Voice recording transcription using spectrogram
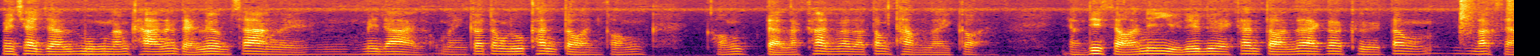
ไม่ใช่จะมุงหลังคาตั้งแต่เริ่มสร้างเลยไม่ได้หรอกมันก็ต้องรู้ขั้นตอนของของแต่ละขั้นว่าเราต้องทำอะไรก่อน อย่างที่สอนนี่อยู่เรื่อยๆขั้นตอนแรกก็คือต้องรักษา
